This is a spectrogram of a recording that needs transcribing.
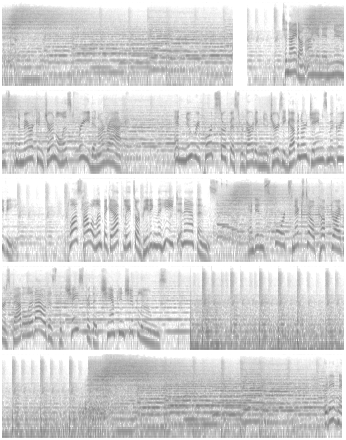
Tonight on INN News, an American journalist freed in Iraq. And new reports surface regarding New Jersey Governor James McGreevey. Plus, how Olympic athletes are beating the heat in Athens. And in sports, Nextel Cup drivers battle it out as the chase for the championship looms.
